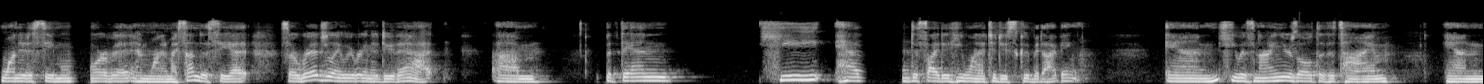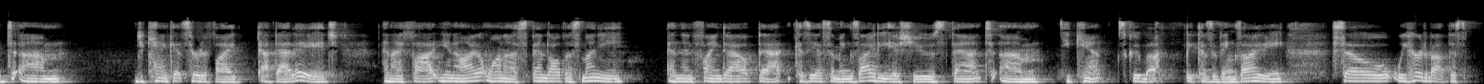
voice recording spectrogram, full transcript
wanted to see more of it, and wanted my son to see it. So originally we were going to do that. Um, but then he had decided he wanted to do scuba diving. And he was nine years old at the time, and um, you can't get certified at that age. And I thought, you know, I don't want to spend all this money and then find out that because he has some anxiety issues that um, he can't scuba because of anxiety. So we heard about this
